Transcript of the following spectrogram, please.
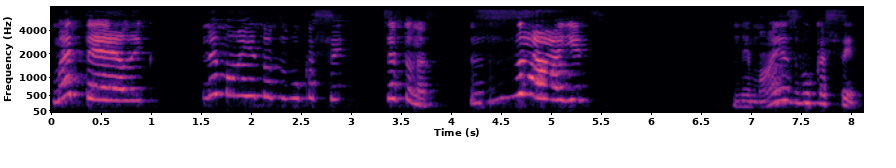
Метелик. Немає тут звука си. Це хто в нас? Заєць. Немає звука си.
